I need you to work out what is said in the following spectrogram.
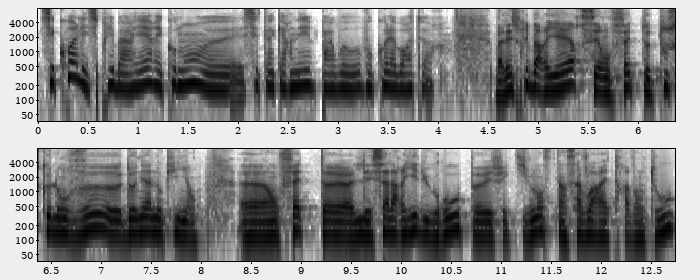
C'est quoi l'esprit barrière et comment euh, c'est incarné par vos, vos collaborateurs? Bah, L'esprit barrière, c'est en fait tout ce que l'on veut donner à nos clients. Euh, en fait, euh, les salariés du groupe, euh, effectivement, c'est un savoir-être avant tout.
